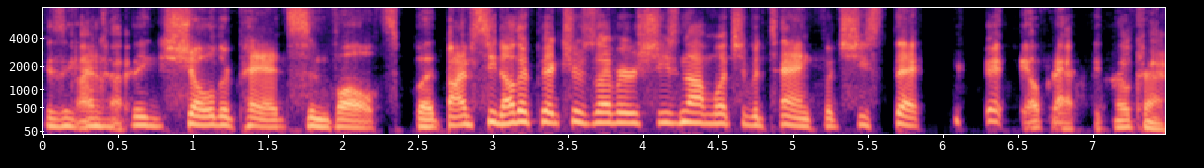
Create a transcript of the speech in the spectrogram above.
because it had okay. big shoulder pads involved. But I've seen other pictures of her. She's not much of a tank, but she's thick. okay. Okay.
